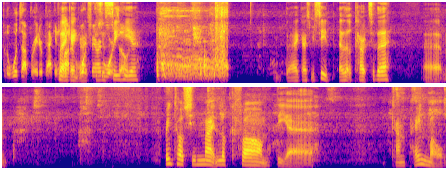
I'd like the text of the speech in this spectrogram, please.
To the Woods Operator Pack in Play Modern again, guys, Warfare and Warzone. See here. There, guys, we see a little character there. Um, being told she might look from the uh, campaign mode.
